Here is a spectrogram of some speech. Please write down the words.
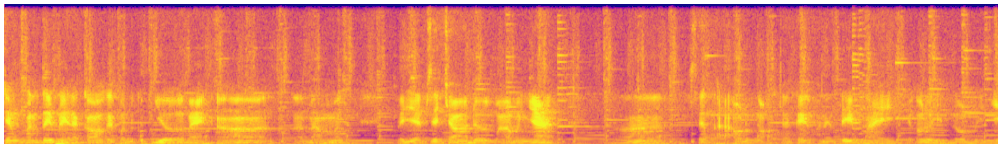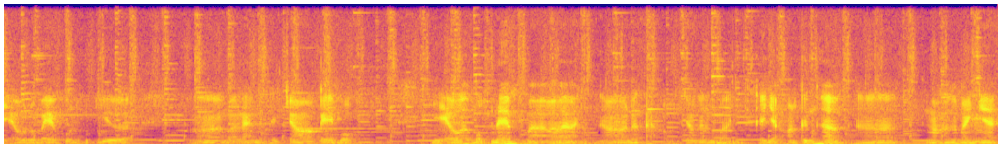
Trong khoai tím này đã có cái phần cúc dừa các bạn đó à, mặn bây giờ mình sẽ cho đường vào mình nha. Đó, sẽ tạo độ ngọt cho cái hoa lan tím này có độ độ dẻo độ béo của nước cúc dừa đó, và lát mình sẽ cho cái bột dẻo bột nếp vào nó đã tạo cho cái cái vỏ nó cứng hơn. Đó, ngon hơn các bạn nha.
